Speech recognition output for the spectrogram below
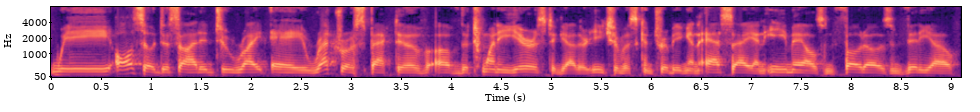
we also decided to write a retrospective of the 20 years together, each of us contributing an essay and emails and photos and video.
